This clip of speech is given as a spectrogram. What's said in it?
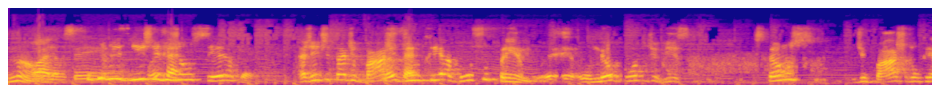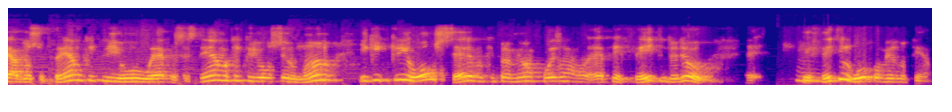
Não. Olha, você. Porque não existe Pois é. religião certa. A gente está debaixo Pois de é. um Criador Supremo. É, é, o meu ponto de vista. Estamos debaixo de um Criador Supremo que criou o ecossistema, que criou o ser humano e que criou o cérebro, que para mim é uma coisa é perfeita, entendeu? É Hum. perfeito e louco ao mesmo tempo.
